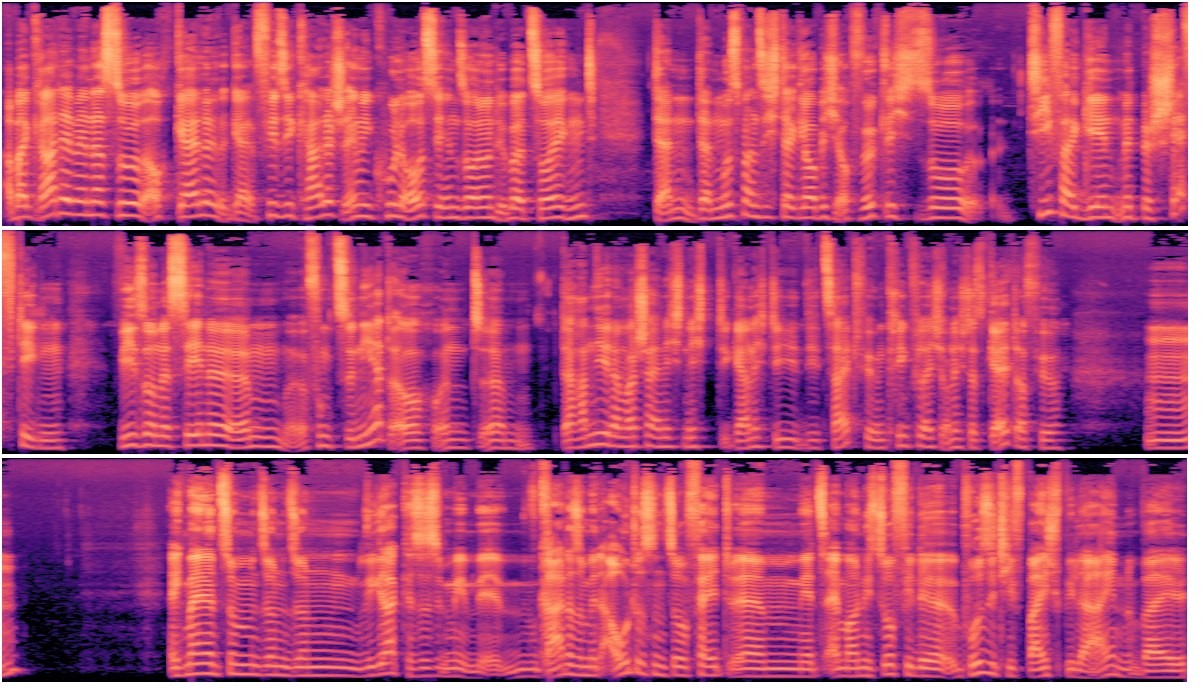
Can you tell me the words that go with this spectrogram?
Aber gerade wenn das so auch geile, ge physikalisch irgendwie cool aussehen soll und überzeugend, dann, dann muss man sich da, glaube ich, auch wirklich so tiefergehend mit beschäftigen, wie so eine Szene ähm, funktioniert auch. Und ähm, da haben die dann wahrscheinlich nicht, gar nicht die, die Zeit für und kriegen vielleicht auch nicht das Geld dafür. Ich meine, zum, so, ein- so ein, wie gesagt, das ist gerade so mit Autos und so fällt ähm, jetzt einem auch nicht so viele Positivbeispiele ein, weil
